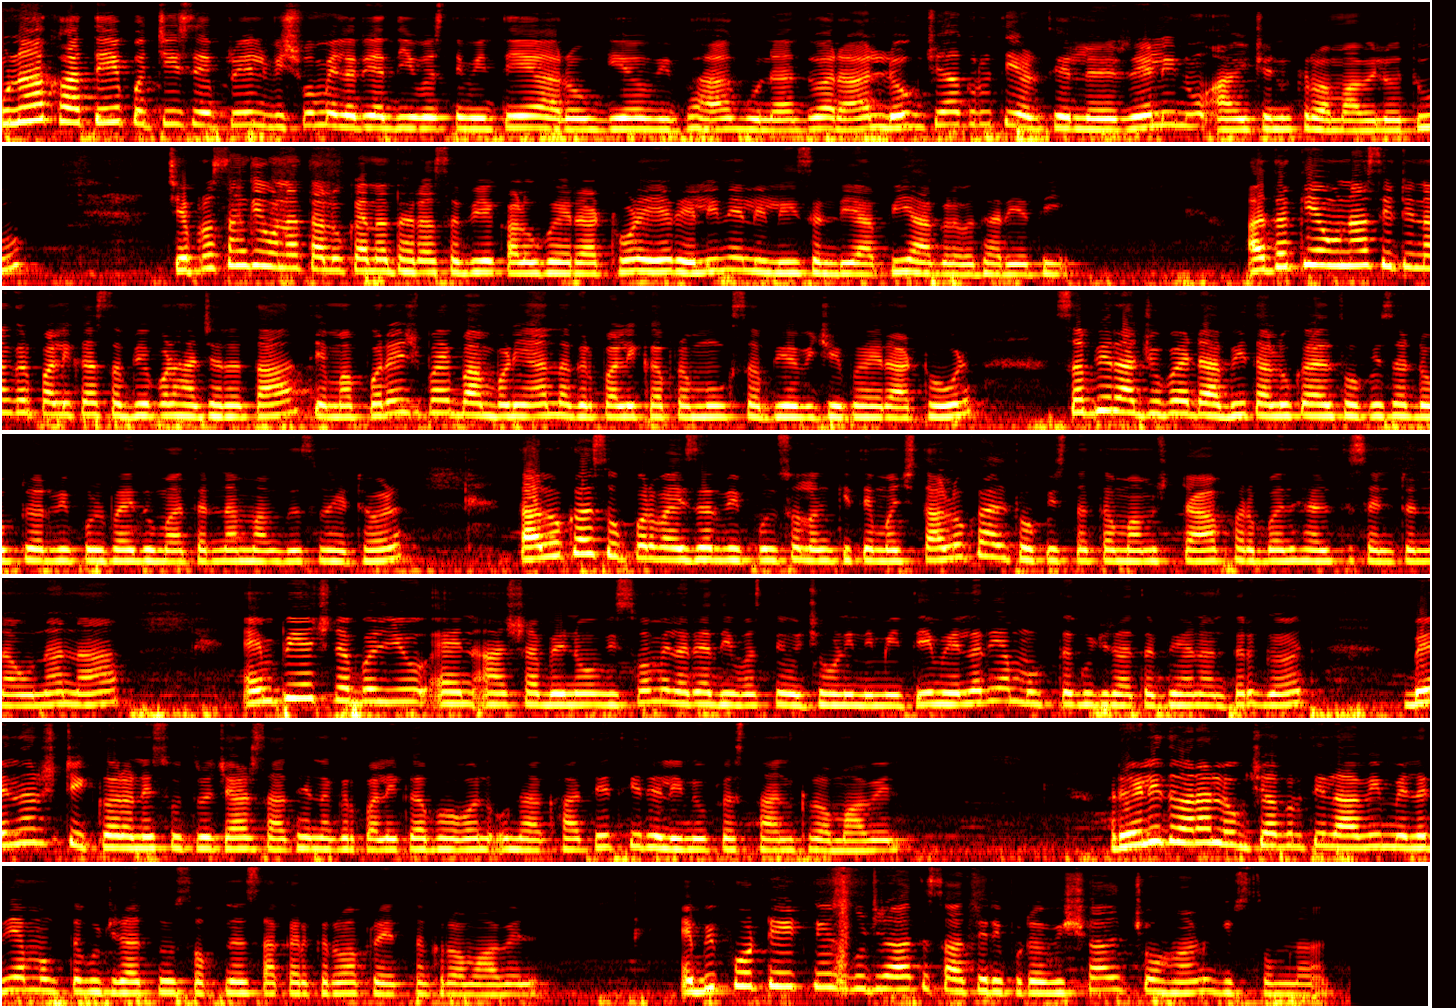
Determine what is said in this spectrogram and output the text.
ઉના ખાતે પચીસ એપ્રિલ વિશ્વ મેલેરિયા દિવસ નિમિત્તે આરોગ્ય વિભાગ ઉના દ્વારા લોકજાગૃતિ અર્થે રેલીનું આયોજન કરવામાં આવેલું હતું. જે પ્રસંગે ઉના તાલુકાના ધારાસભ્ય કાળુભાઈ રાઠોડે રેલીને લીલી ઝંડી આપી આગળ વધારી હતી. આ તકે ઉના સિટી નગરપાલિકા સભ્ય પણ હાજર હતા. તેમાં પરેશભાઈ બાંભણિયા, નગરપાલિકા પ્રમુખ સભ્ય વિજયભાઈ રાઠોડ, સભ્ય Rajubhai Dabhi, taluka health officer doctor Vipulbhai દુમાતરના માર્ગદર્શન હેઠળ, તાલુકા સુપરવાઇઝર વિપુલ સોલંકી તેમજ તાલુકા હેલ્થ ઓફિસના તમામ સ્ટાફ અર્બન હેલ્થ સેન્ટરના ઉનાના એમપીએચડબલ્યુ એન આશાબેનો વિશ્વ મેલેરિયા દિવસની ઉજવણી નિમિત્તે મેલેરિયા મુક્ત ગુજરાત અભિયાન અંતર્ગત બેનર સ્ટીકર અને સૂત્રોચ્ચાર સાથે નગરપાલિકા ભવન ઉના ખાતેથી રેલીનું પ્રસ્થાન કરવામાં આવેલ. રેલી દ્વારા લોકજાગૃતિ લાવી મેલેરિયા મુક્ત ગુજરાતનું સ્વપ્ન સાકાર કરવા પ્રયત્ન કરવામાં આવેલ. એબી ફોર્ટી ન્યૂઝ ગુજરાત સાથે રિપોર્ટર વિશાલ ચૌહાણ ગીર સોમનાથ.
